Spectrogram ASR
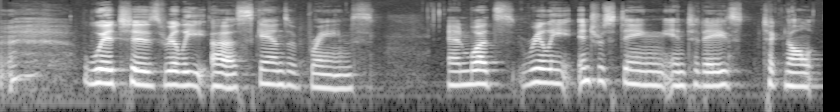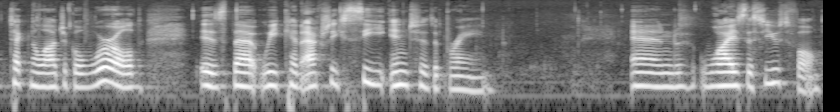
which is really uh, scans of brains. And what's really interesting in today's technolo- technological world is that we can actually see into the brain. And why is this useful?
